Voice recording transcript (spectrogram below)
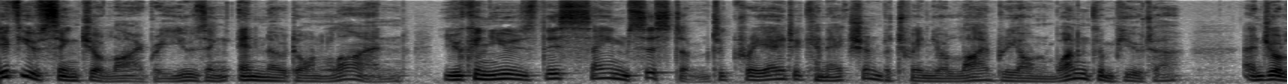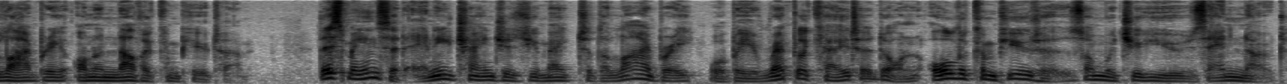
If you've synced your library using EndNote Online, you can use this same system to create a connection between your library on one computer and your library on another computer. This means that any changes you make to the library will be replicated on all the computers on which you use EndNote.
